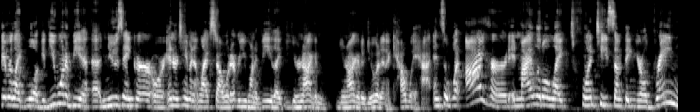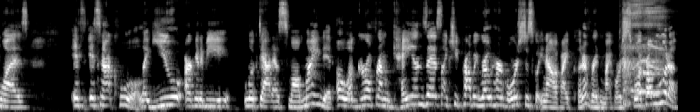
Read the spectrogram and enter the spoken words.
they were like, look, if you want to be a, a, news anchor or entertainment and lifestyle, whatever you want to be, like you're not gonna you're not gonna do it in a cowboy hat. And so what I heard in my little like 20 something year old brain was it's it's not cool. Like you are going to be looked at as small minded. Oh, a girl from Kansas, like she probably rode her horse to school. Now, if I could have ridden my horse to school, I probably would have.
